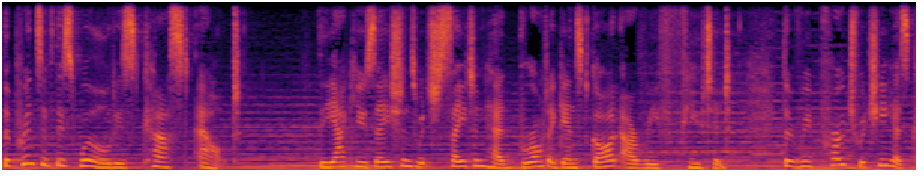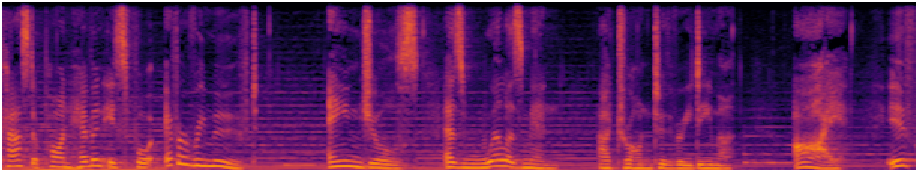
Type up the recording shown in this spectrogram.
The prince of this world is cast out the accusations which Satan had brought against God are refuted. The reproach which he has cast upon heaven is forever removed. Angels, as well as men, are drawn to the Redeemer. I, if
